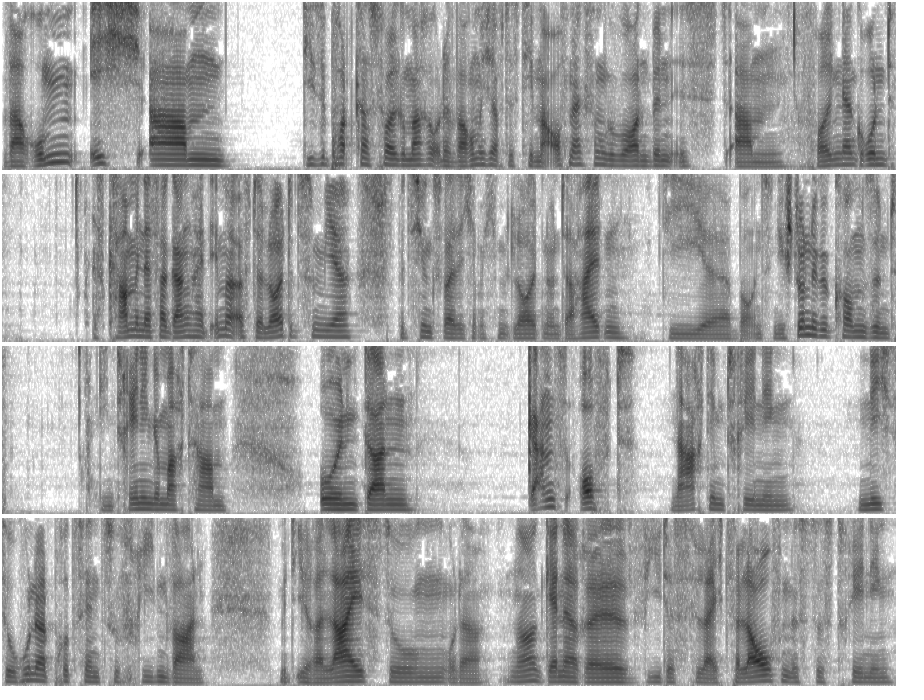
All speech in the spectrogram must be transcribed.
warum ich ähm, diese Podcast-Folge mache oder warum ich auf das Thema aufmerksam geworden bin, ist ähm, folgender Grund. Es kamen in der Vergangenheit immer öfter Leute zu mir, beziehungsweise ich habe mich mit Leuten unterhalten, die äh, bei uns in die Stunde gekommen sind, die ein Training gemacht haben und dann ganz oft nach dem Training nicht so 100% zufrieden waren mit ihrer Leistung oder ne, generell, wie das vielleicht verlaufen ist, das Training.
